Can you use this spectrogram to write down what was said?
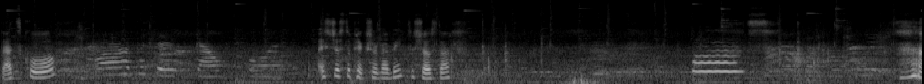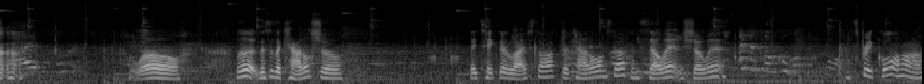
That's cool. What this go for? It's just a picture, baby, to show stuff. This is a cattle show. They take their livestock, their cattle and stuff, and sell it and show it. That's pretty cool, huh?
